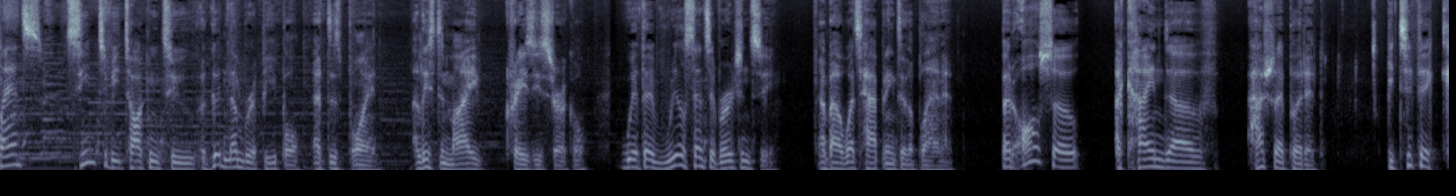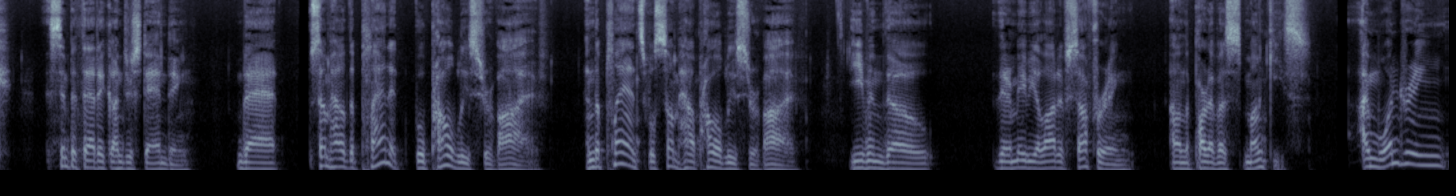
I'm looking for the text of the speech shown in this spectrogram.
Plants seem to be talking to a good number of people at this point, at least in my crazy circle, with a real sense of urgency about what's happening to the planet, but also a kind of, how should I put it, beatific, sympathetic understanding that somehow the planet will probably survive and the plants will somehow probably survive, even though there may be a lot of suffering on the part of us monkeys. I'm wondering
